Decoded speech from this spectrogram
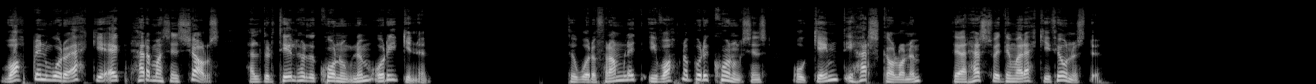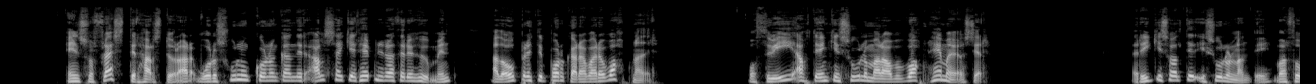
Vopnin voru ekki eign Hermannsins sjálfs heldur tilhörðu konungnum og ríkinu. Þau voru framleitt í vopnabúri konungsins og geimt í herskálunum þegar hersveitin var ekki í þjónustu. Eins og flestir harstjórar voru súlungkonunganir alls ekki hrefnir að þeirri hugmynd að óbreytti borgara væri vopnaðir og því átti engin súlumar á vopn heimaðið sér. Ríkisvaldið í Súlunlandi var þó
